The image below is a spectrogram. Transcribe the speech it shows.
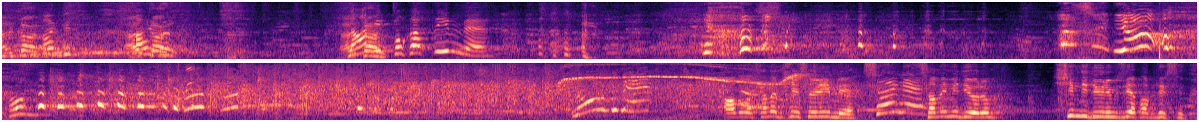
Erkan. Ay, bir- Ay, Erkan. Ne yapayım tokatlayayım mı? Ya. Ne oldu be? Abla sana bir şey söyleyeyim mi? Söyle. Samimi diyorum. Şimdi düğünümüzü yapabilirsin.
